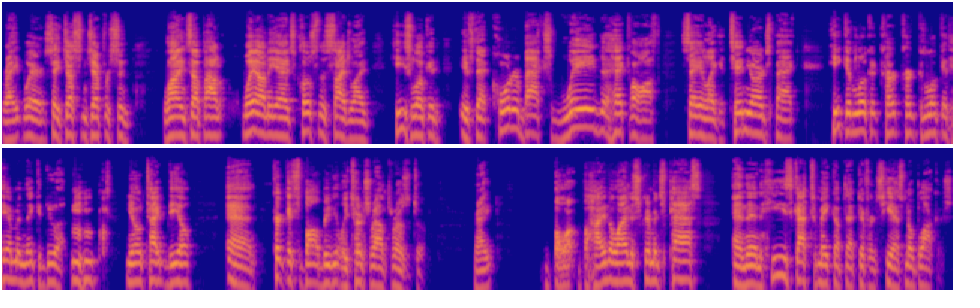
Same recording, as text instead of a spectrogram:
right? Where say Justin Jefferson lines up out way on the edge, close to the sideline. He's looking. If that cornerback's way the heck off, say like at 10 yards back, he can look at Kirk, Kirk can look at him, and they can do a mm-hmm, you know, type deal. And Kirk gets the ball immediately, turns around, throws it to him, right? Behind the line of scrimmage pass, and then he's got to make up that difference. He has no blockers.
